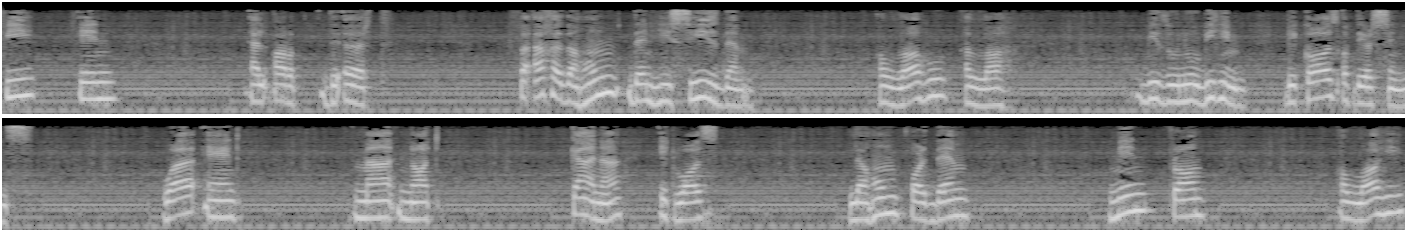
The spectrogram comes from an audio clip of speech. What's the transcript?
fi in al-ard the earth فأخذهم then he seized them Allahu Allah بذنوبهم because of their sins wa and ma not kana it was lahum for them min from Allahi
